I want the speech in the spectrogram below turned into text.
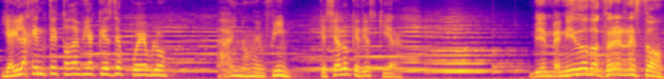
Y ahí la gente todavía que es de pueblo. Ay, no, en fin, que sea lo que Dios quiera. Bienvenido, doctor Ernesto.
